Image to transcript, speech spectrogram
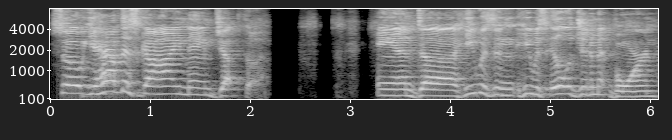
So you have this guy named Jephthah. And uh, he was in he was illegitimate born.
